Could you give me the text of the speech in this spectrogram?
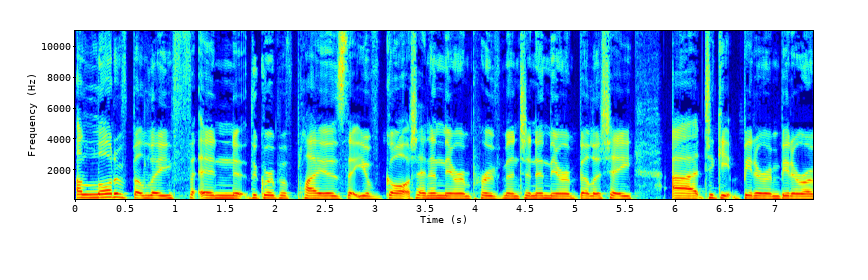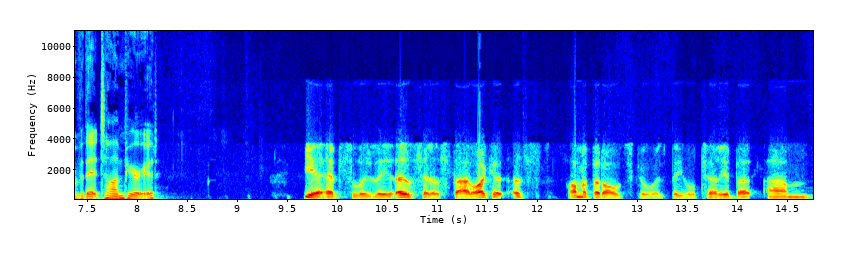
a lot of belief in the group of players that you've got and in their improvement and in their ability uh, to get better and better over that time period. Yeah, absolutely. As I said at the start, like it's, I'm a bit old school, as people tell you, but um,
